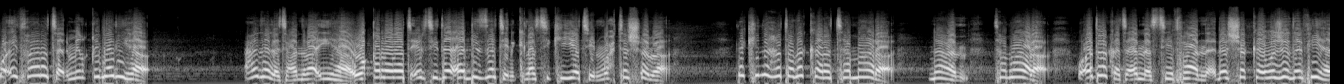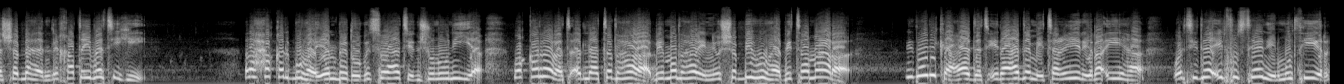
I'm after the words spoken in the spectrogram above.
وإثارة من قبلها؟ عدلت عن رأيها وقررت ارتداء بزة كلاسيكية محتشمة لكنها تذكرت تمارا نعم تمارا وأدركت أن ستيفان لا شك وجد فيها شبها لخطيبته راح قلبها ينبض بسرعة جنونية وقررت ألا تظهر بمظهر يشبهها بتمارا لذلك عادت إلى عدم تغيير رأيها وارتداء الفستان المثير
